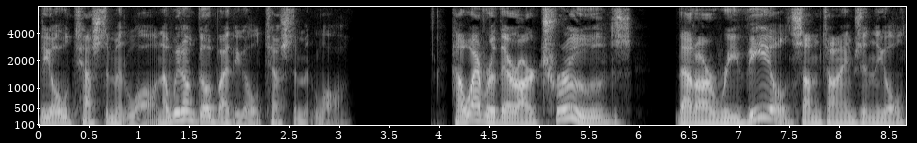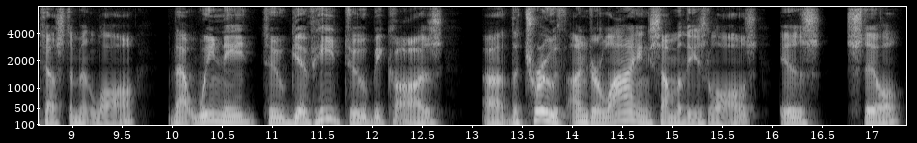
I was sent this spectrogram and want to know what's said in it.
the Old Testament law. Now, we don't go by the Old Testament law. However, there are truths that are revealed sometimes in the Old Testament law that we need to give heed to because uh, the truth underlying some of these laws is still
